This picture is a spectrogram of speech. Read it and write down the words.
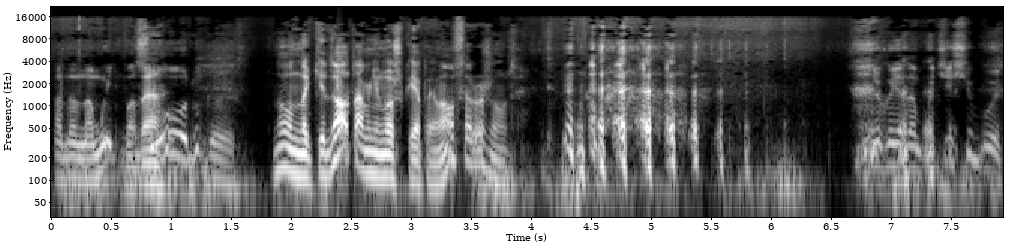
надо намыть посуду, говорит. Ну, он накидал там немножко, я поймал осторожно. Андрюха, я там почище будет.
